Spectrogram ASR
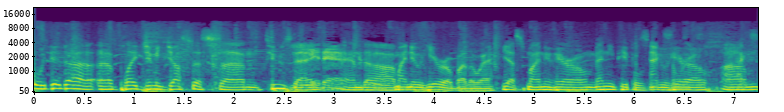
We did uh, uh, play Jimmy Justice um, Tuesday, Yeah. and um, My new hero, by the way. Yes, my new hero, many people's new hero. Um,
